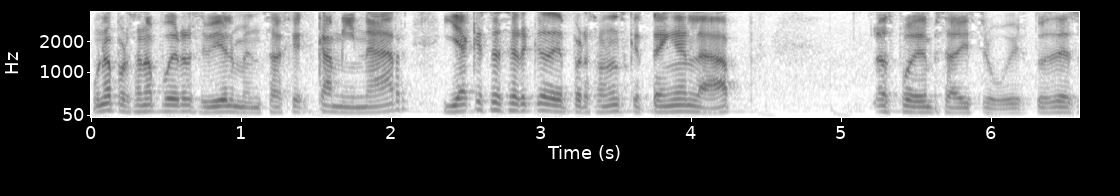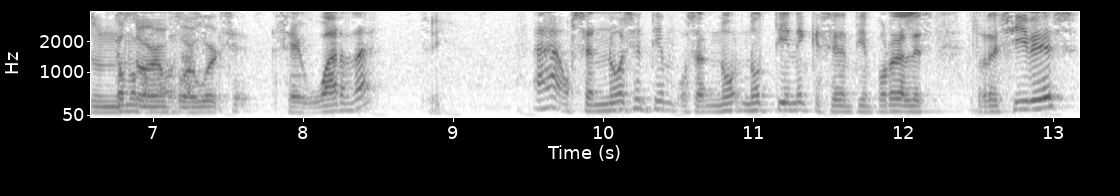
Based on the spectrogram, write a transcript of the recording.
una persona puede recibir el mensaje, caminar, y ya que esté cerca de personas que tengan la app, los puede empezar a distribuir. Entonces es un ¿Cómo, store and sea, forward. se, se guarda? Sí. Ah, o sea, no es en tiempo, o sea, no, no tiene que ser en tiempo real. Es recibes,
